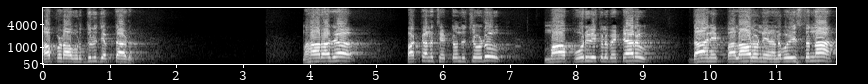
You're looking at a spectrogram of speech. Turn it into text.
అప్పుడు ఆ వృద్ధుడు చెప్తాడు మహారాజా పక్కన చెట్టు ఉంది చూడు. మా పూర్వీకులు పెట్టారు. దాని ఫలాలు నేను అనుభవిస్తున్నా.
